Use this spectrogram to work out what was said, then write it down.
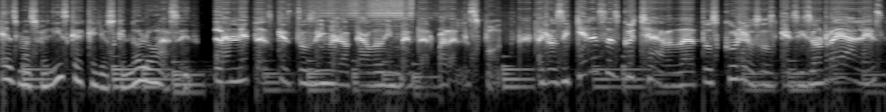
es más feliz que aquellos que no lo hacen. La neta es que esto sí me lo acabo de inventar para el spot. Pero si quieres escuchar datos curiosos que sí son reales,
